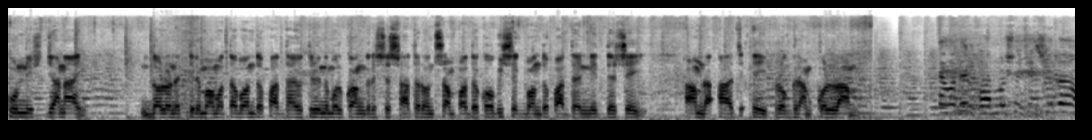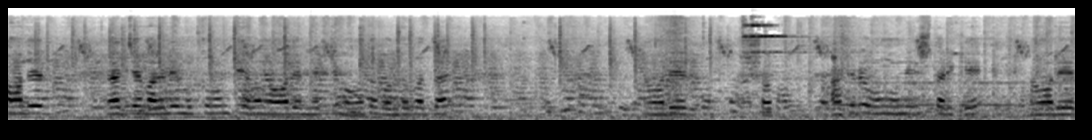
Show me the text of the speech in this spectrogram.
কুর্নিশ জানাই। দলনেত্রী মমতা বন্দ্যোপাধ্যায় ও তৃণমূল কংগ্রেসের সাধারণ সম্পাদক অভিষেক বন্দ্যোপাধ্যায়ের নির্দেশেই আমরা আজ এই প্রোগ্রাম করলাম। আমাদের কর্মসূচি ছিল আমাদের রাজ্যের মাননীয় মুখ্যমন্ত্রী এবং আমাদের নেত্রী মমতা বন্দ্যোপাধ্যায়। আমাদের সব আঠেরো এবং উনিশ তারিখে আমাদের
